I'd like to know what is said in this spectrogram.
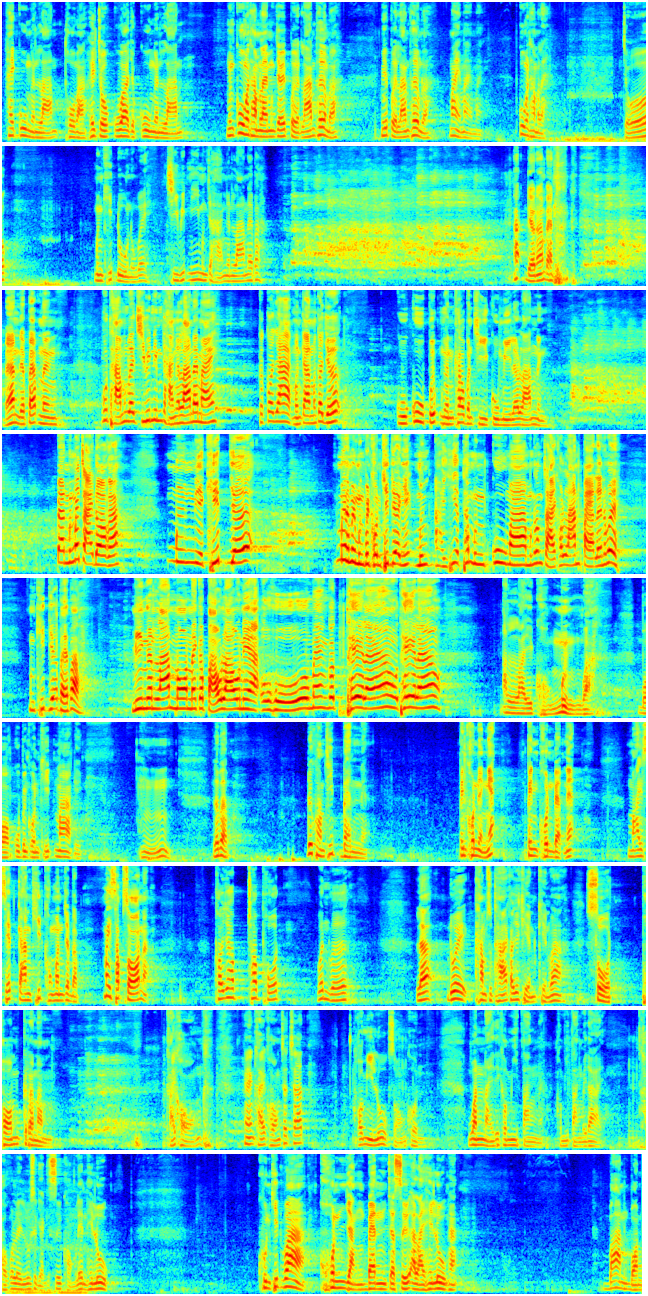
ให้กู้เงินล้าน โทรมาเฮ้ยโจ๊กกูว่าจะกู้เงินล้าน มึงกู้มาทำอะไรมึงจะไปเปิดร้านเพิ่มเหรอมึงจะเปิดร้านเพิ่มเหรอไม่ไม่ไม่กู้มาทำอะไร โจ๊กมึงคิดดูนะเว้ยชีวิตนี้มึงจะหาเงินล้านได้ปะะเดี๋ยวนะแบนแบนเดี๋ยวแป๊บหนึ่งกูถามมึงเลยชีวิตนี้มึงจะหาเงินล้านได้ไหม ก็ก็ยากเหมือนกันมันก็เยอะ กูกู้ปุ๊บเงินเข้าบัญชีกูมีแล้วล้านหนึ่งแบนมึงไม่จ่ายดอกอะมึงเนี่ยคิดเยอะไม่ทำไมมึงเป็นคนคิดเยอะอย่างนี้มึงไอ้เหี้ยถ้ามึงกู้มามึงต้องจ่ายเขาล้านแปดเลยนะเว้ยมึงคิดเยอะไปป่ะมีเงินล้านนอนในกระเป๋าเราเนี่ย โอ้โห แม่งก็เท่แล้ว เท่แล้ว อะไรของมึงวะ บอกกูเป็นคนคิดมากอีกหืมแล้วแบบ ด้วยความที่แบนเนี่ยเป็นคนอย่างเงี้ยเป็นคนแบบเนี้ย mindset การคิดของมันจะแบบไม่ซับซ้อนอะเขาชอบชอบโพส์เว้นเวอร์และด้วยคำสุดท้ายเขาจะเขียนเขียนว่า โสดพร้อมกระนำขายของแห่งขายของชัดๆเขามีลูกสองคน วันไหนที่เขามีตังค์เนี่ยเขามีตังค์ไม่ได้ เขาก็เลยรู้สึกอยากจะซื้อของเล่นให้ลูก คุณคิดว่าคนอย่างแบนจะซื้ออะไรให้ลูกฮะ บ้านบอล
